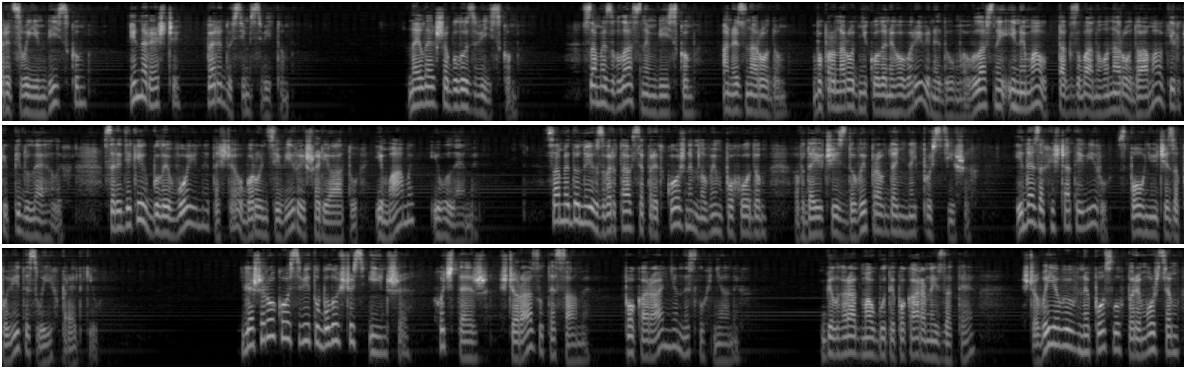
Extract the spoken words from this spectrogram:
перед своїм військом і, нарешті, перед усім світом. Найлегше було з військом, саме з власним військом, а не з народом, бо про народ ніколи не говорив і не думав, власне, і не мав так званого народу, а мав тільки підлеглих, серед яких були воїни та ще оборонці віри і шаріату, імами і улеми. Саме до них звертався перед кожним новим походом, вдаючись до виправдань найпростіших, іде захищати віру, сповнюючи заповіти своїх предків. Для широкого світу було щось інше, хоч теж щоразу те саме покарання неслухняних. Білград мав бути покараний за те, що виявив непослух переможцям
